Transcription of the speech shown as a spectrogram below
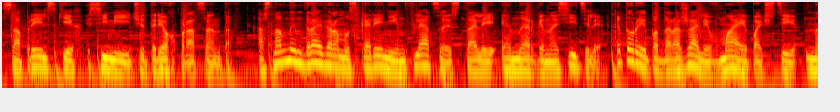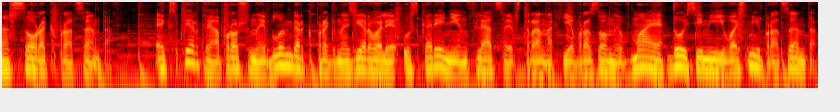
с апрельских 7,4%. Основным драйвером ускорения инфляции стали энергоносители, которые подорожали в мае почти на 40%. Эксперты, опрошенные Bloomberg, прогнозировали ускорение инфляции в странах еврозоны в мае до 7,8%.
